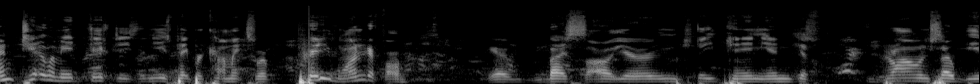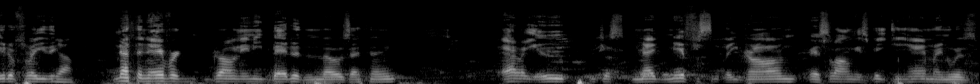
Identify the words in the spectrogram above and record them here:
until the mid 50s, the newspaper comics were pretty wonderful. You know, Buz Sawyer and Steve Canyon just drawn so beautifully that Yeah. nothing ever drawn any better than those, I think. Alley Oop, just magnificently drawn as long as V.T. Hamlin was,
